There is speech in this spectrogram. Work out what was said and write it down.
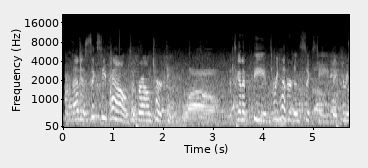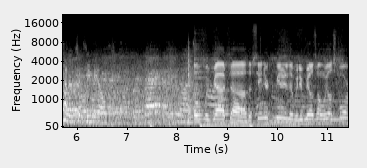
That is 60 pounds of ground turkey. Wow. It's going to feed 360, make 360 meals. We've got uh, the senior community that we do Meals on Wheels for,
